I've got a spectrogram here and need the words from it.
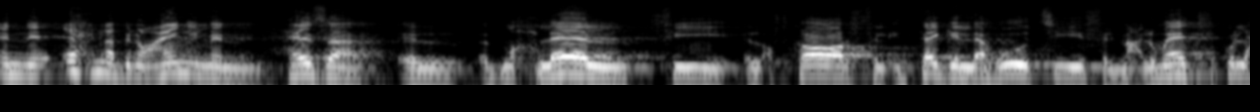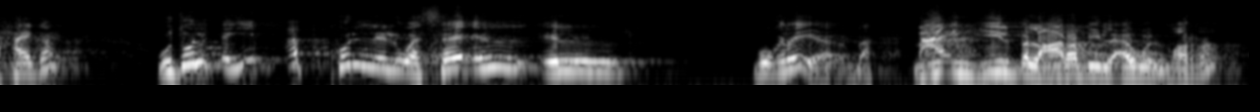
ان إحنا بنعاني من هذا الاضمحلال في الأفكار في الإنتاج اللاهوتي في المعلومات في كل حاجة. ودول جايين بكل الوسائل المغرية. مع إنجيل بالعربي لأول مرة.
